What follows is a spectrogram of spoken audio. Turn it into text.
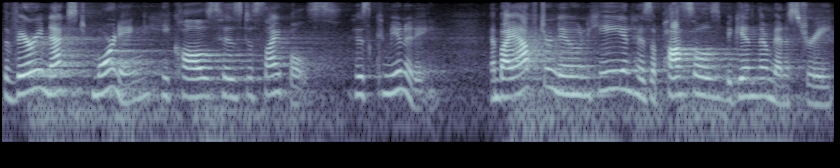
The very next morning, he calls his disciples his community. And by afternoon, he and his apostles begin their ministry,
